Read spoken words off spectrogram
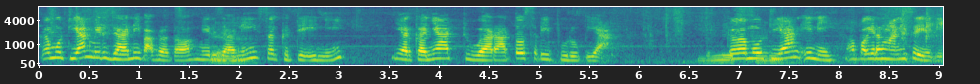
Kemudian Mirzani Pak Broto, Mirzani segede ini. Ini harganya Rp200.000. Demi Kemudian ini, apa ireng manis ya ini?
